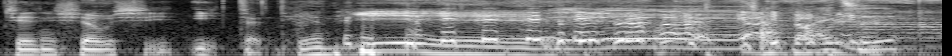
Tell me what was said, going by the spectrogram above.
间休息一整天。耶！白痴。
